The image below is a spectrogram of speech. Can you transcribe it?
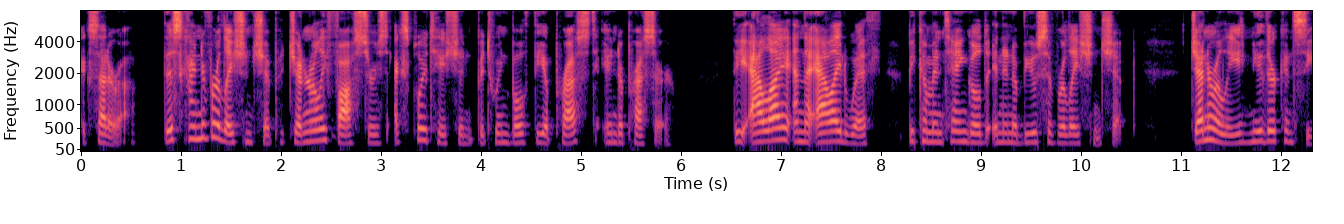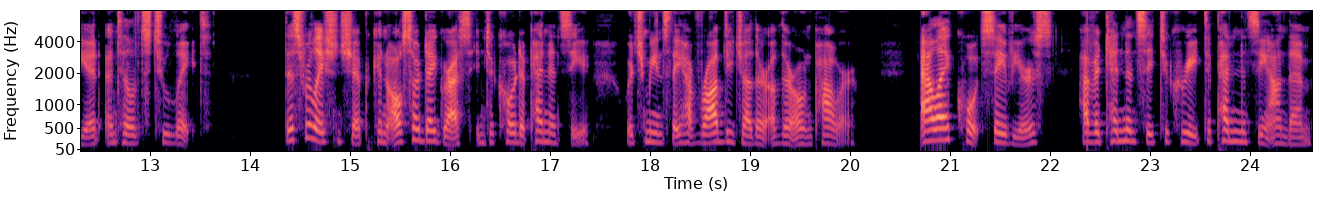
etc. This kind of relationship generally fosters exploitation between both the oppressed and oppressor. The ally and the allied with become entangled in an abusive relationship. Generally, neither can see it until it's too late. This relationship can also digress into codependency, which means they have robbed each other of their own power. Ally, quote, saviors have a tendency to create dependency on them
